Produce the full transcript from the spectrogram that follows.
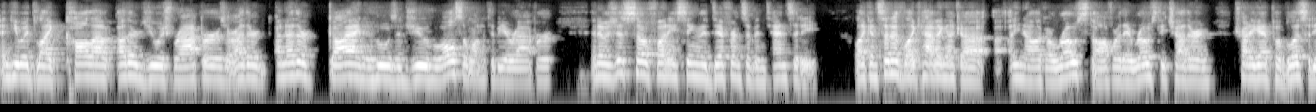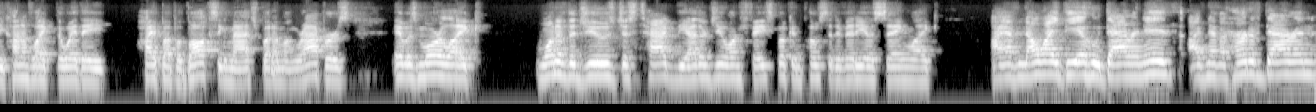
and he would like call out other jewish rappers or other another guy i knew who was a jew who also wanted to be a rapper and it was just so funny seeing the difference of intensity like instead of like having like a, a you know like a roast off where they roast each other and try to get publicity kind of like the way they hype up a boxing match, but among rappers, it was more like one of the Jews just tagged the other Jew on Facebook and posted a video saying like, I have no idea who Darren is. I've never heard of Darren.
